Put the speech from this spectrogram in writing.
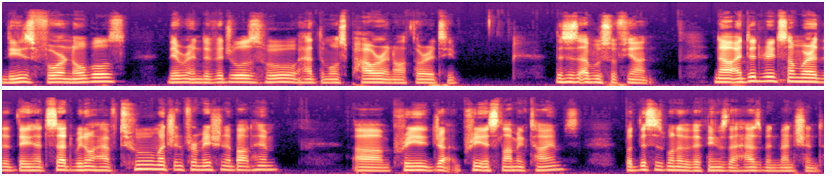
These four nobles, they were individuals who had the most power and authority. This is Abu Sufyan. Now, I did read somewhere that they had said we don't have too much information about him um, pre pre Islamic times, but this is one of the things that has been mentioned.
